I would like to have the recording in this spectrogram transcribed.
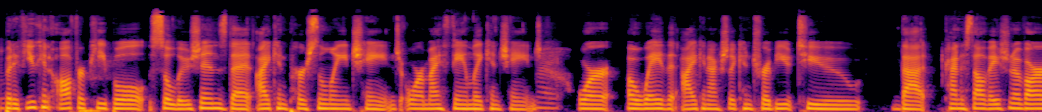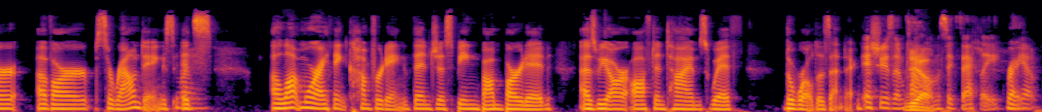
Mm-hmm. But if you can offer people solutions that I can personally change or my family can change right. or a way that I can actually contribute to that kind of salvation of our of our surroundings, right. it's a lot more I think comforting than just being bombarded as we are oftentimes with the world is ending. Issues and problems, yeah. exactly. Right. Yep.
